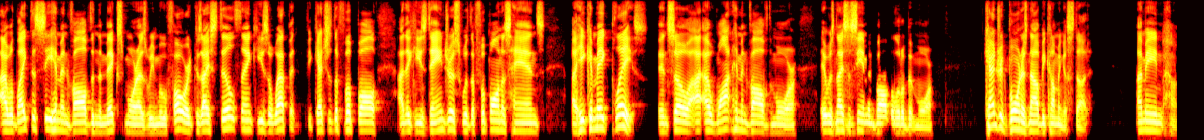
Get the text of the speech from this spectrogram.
I would like to see him involved in the mix more as we move forward because I still think he's a weapon. If he catches the football, I think he's dangerous with the football in his hands. Uh, he can make plays. And so I, I, want him involved more. It was nice to mm-hmm. see him involved a little bit more. Kendrick Bourne is now becoming a stud. I mean, oh,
